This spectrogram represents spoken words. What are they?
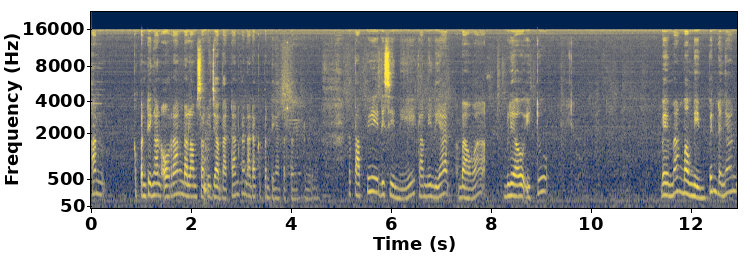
kan kepentingan orang dalam satu jabatan kan ada kepentingan tertentu. Tetapi di sini kami lihat bahwa beliau itu memang memimpin dengan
